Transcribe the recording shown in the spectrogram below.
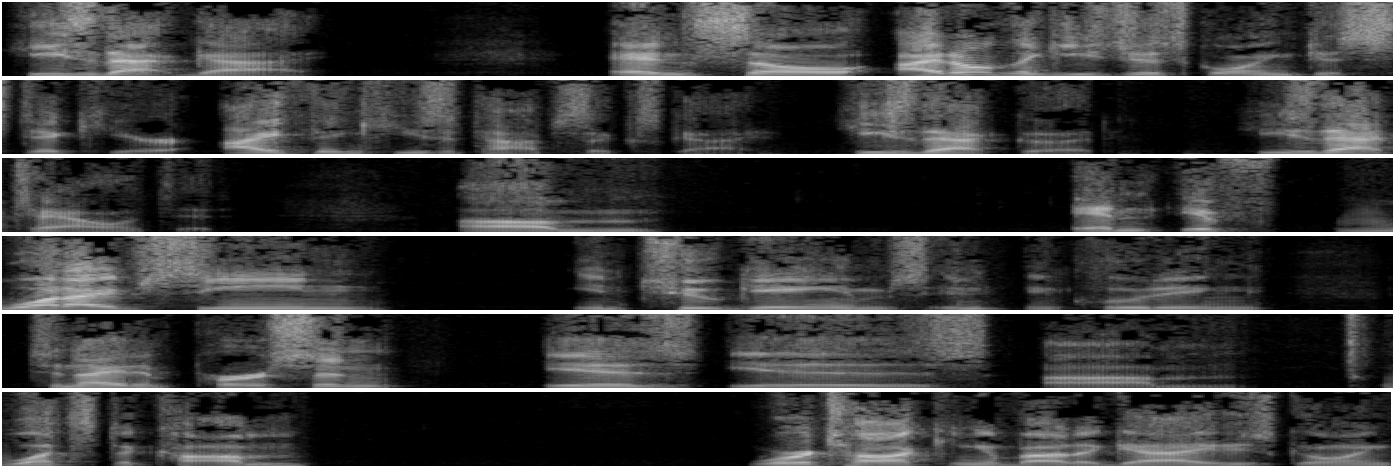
he's that guy. And so I don't think he's just going to stick here. I think he's a top six guy. He's that good. He's that talented. Um, and if what I've seen in two games, in, including tonight in person, is is um, what's to come. We're talking about a guy who's going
